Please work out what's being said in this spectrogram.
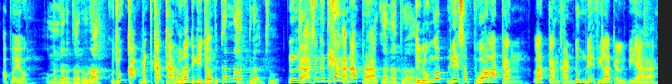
apa ya? Oh, mendarat darurat. Kudu gak, gak darurat iki, Cuk. Tapi kan nabrak, Cuk. Enggak, sing ketiga gak Oh, nabrak. gak nabrak. Dilungup di sebuah ladang, ladang gandum di Philadelphia.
